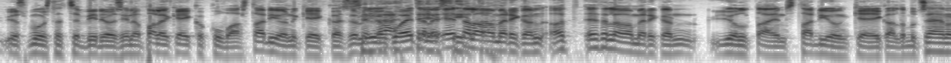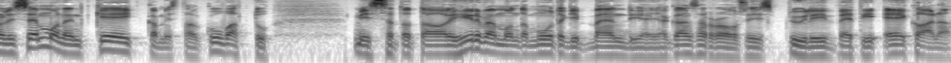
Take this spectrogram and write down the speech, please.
jos muistat sen video, siinä on paljon keikkakuvaa, stadionikeikkaa. Se, Se oli joku Etelä. Etelä-Amerikan, Etelä-Amerikan joltain stadionkeikalta, mutta sehän oli semmoinen keikka, mistä on kuvattu, missä tota, oli hirveän monta muutakin bändiä ja Guns N' Roses tyyliin veti ekana.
